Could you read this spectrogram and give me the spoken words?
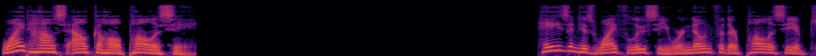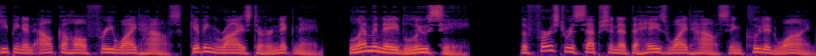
White House alcohol policy Hayes and his wife Lucy were known for their policy of keeping an alcohol-free White House, giving rise to her nickname, Lemonade Lucy. The first reception at the Hayes White House included wine,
